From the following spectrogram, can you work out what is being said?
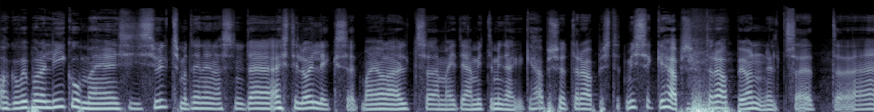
aga võib-olla liigume siis üldse, ma teen ennast nüüd äh, hästi lolliks, et ma ei ole üldse, ma ei tea mitte midagi kehapsühhoteraapiast, et mis see kehapsühhoteraapia on üldse, et äh,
